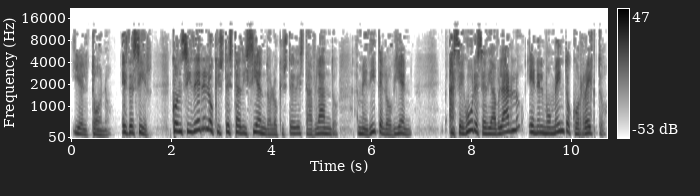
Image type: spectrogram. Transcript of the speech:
y el tono. Es decir, considere lo que usted está diciendo, lo que usted está hablando, medítelo bien, asegúrese de hablarlo en el momento correcto,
